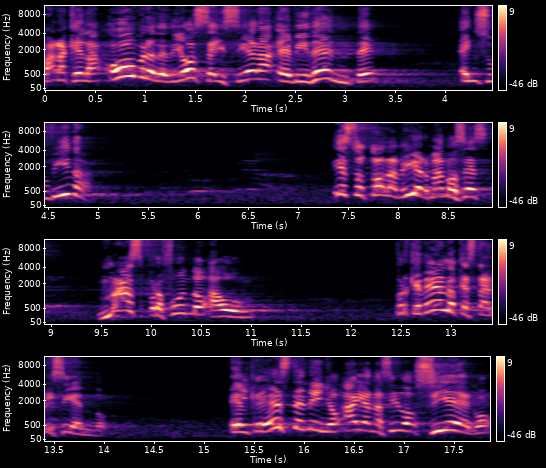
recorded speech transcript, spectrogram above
para que la obra de Dios se hiciera evidente en su vida. Eso todavía, hermanos, es más profundo aún. Porque vean lo que está diciendo. El que este niño haya nacido ciego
